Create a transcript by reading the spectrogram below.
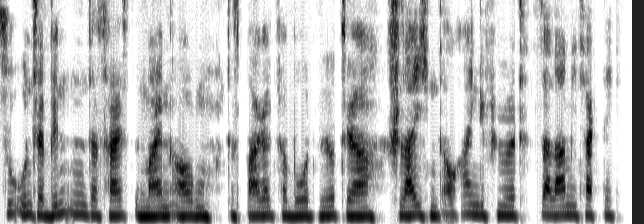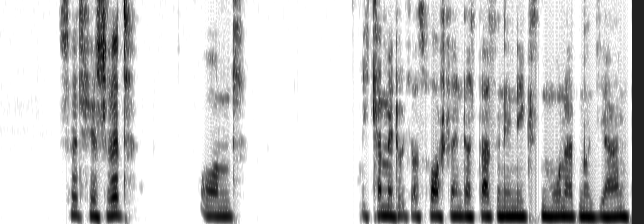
zu unterbinden. Das heißt, in meinen Augen, das Bargeldverbot wird ja schleichend auch eingeführt, Salamitaktik, Schritt für Schritt. Und ich kann mir durchaus vorstellen, dass das in den nächsten Monaten und Jahren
